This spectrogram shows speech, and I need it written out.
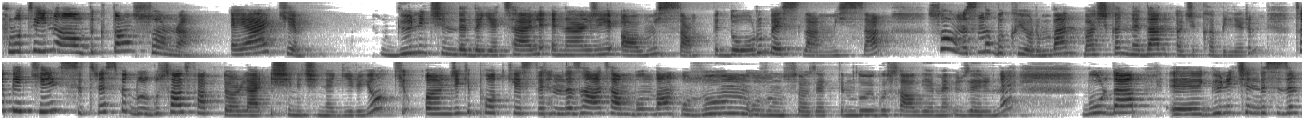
proteini aldıktan sonra eğer ki gün içinde de yeterli enerjiyi almışsam ve doğru beslenmişsem Sonrasında bakıyorum ben başka neden acıkabilirim? Tabii ki stres ve duygusal faktörler işin içine giriyor ki önceki podcastlerimde zaten bundan uzun uzun söz ettim duygusal yeme üzerine. Burada e, gün içinde sizin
